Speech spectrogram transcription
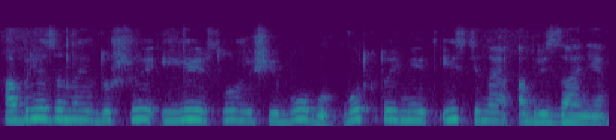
Обрезанные в душе и ею служащие Богу, вот кто имеет истинное обрезание.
